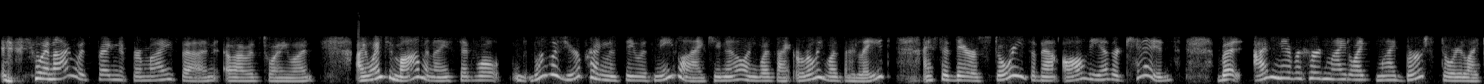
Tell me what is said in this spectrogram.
when I was pregnant for my son, oh, I was 21, I went to mom and I said, "Well, what was your pregnancy with me like? You know, and was I early? Was I late?" I said, "There are stories about all the other kids, but I've never heard my like my birth story, like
